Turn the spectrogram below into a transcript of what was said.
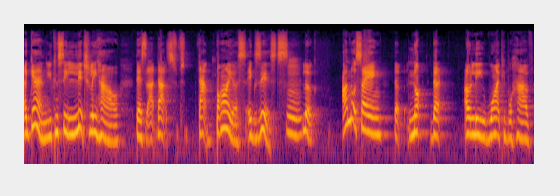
Again, you can see literally how there's that that's, that bias exists. Mm. Look, I'm not saying that not that only white people have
